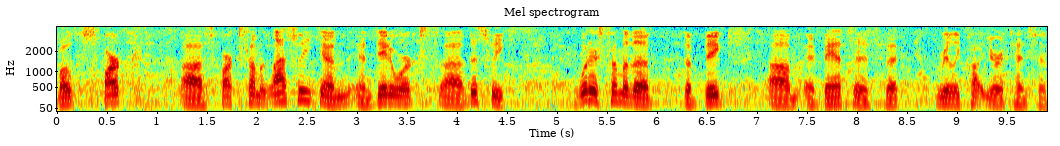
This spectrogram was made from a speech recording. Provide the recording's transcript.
both Spark uh, Spark Summit last week and, and DataWorks uh, this week. What are some of the, the big um, advances that really caught your attention?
